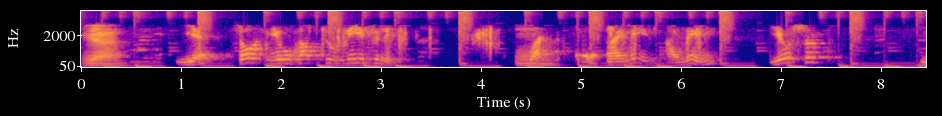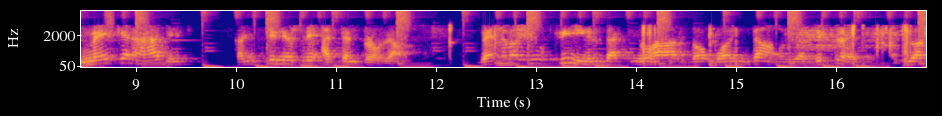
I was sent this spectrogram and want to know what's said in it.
Yeah. Yes. So you have to refill it. Mm. What uh, I mean, I mean, you should make an habit continuously attend programs. Whenever you feel that you are going down, you are depressed, you are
